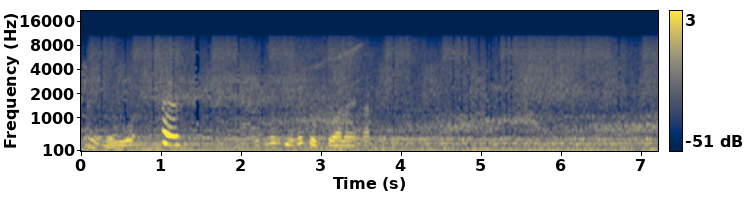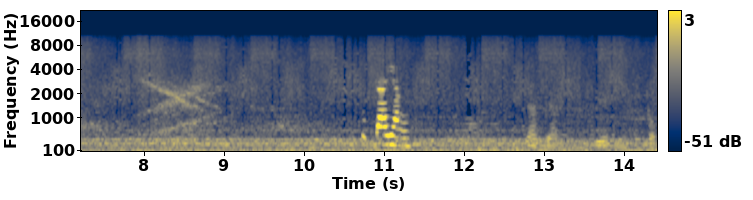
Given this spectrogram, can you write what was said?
ไม่รู้อะคือเล่นยิงไม่ถูกตัวเลยครับ ได้ยังยังยังยืนอยู่กบ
